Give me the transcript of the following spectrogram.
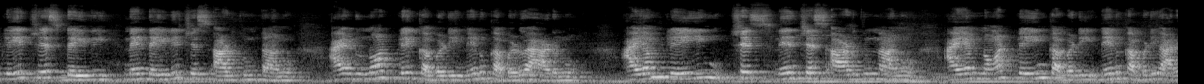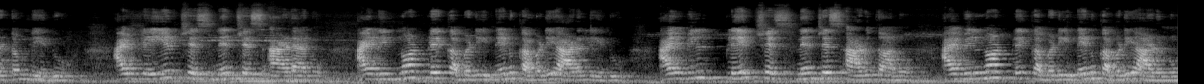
ప్లే చెస్ డైలీ నేను డైలీ చెస్ ఆడుతుంటాను I do not play kabaddi నేను కబడ్డీ ఆడను ఐఎమ్ ప్లేయింగ్ చెస్ నేను చెస్ ఆడుతున్నాను ఐఎమ్ నాట్ ప్లేయింగ్ కబడ్డీ నేను కబడ్డీ ఆడటం లేదు ఐ ప్లేయెడ్ చెస్ నేను చెస్ ఆడాను I did not play kabaddi నేను కబడ్డీ ఆడలేదు ఐ విల్ ప్లే చెస్ నేను చెస్ ఆడుతాను I will not play kabaddi నేను కబడ్డీ ఆడను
